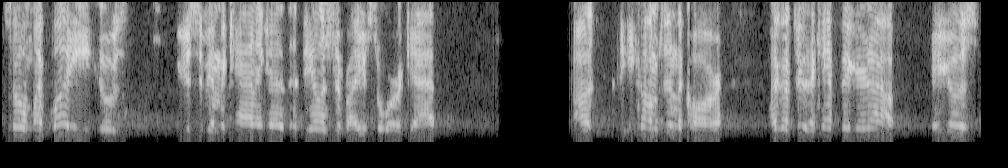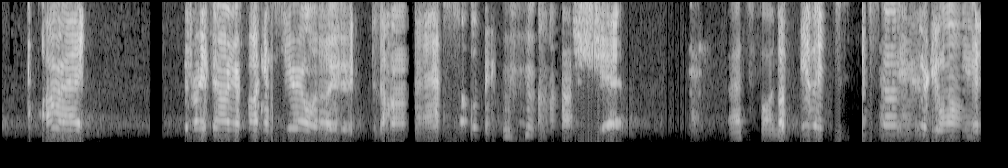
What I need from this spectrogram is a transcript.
So my buddy, who's used to be a mechanic at the dealership I used to work at, uh, he comes in the car. I go, dude, I can't figure it out. He goes, all right, it's right there on your fucking steering wheel, you dumbass. I was like, oh, shit. That's funny. He's like, tell you, or do you want me to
